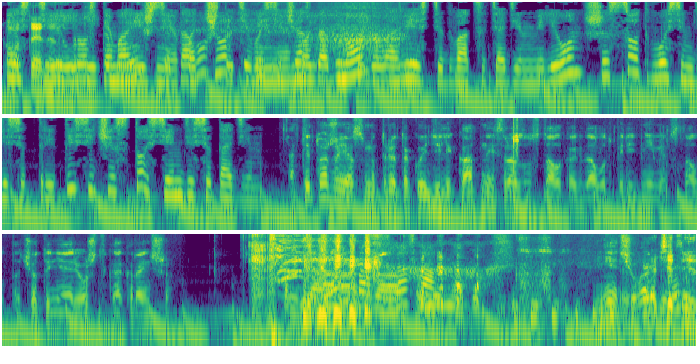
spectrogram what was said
Вот Эсти, это ты вот. просто боишься того, что тебе сейчас дадут по голове. 221 миллион 683 тысячи 171. А ты тоже, я смотрю, такой деликатный сразу стал, когда вот перед ними встал. То что ты не орешь как раньше? Не, чувак, я чё тебе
